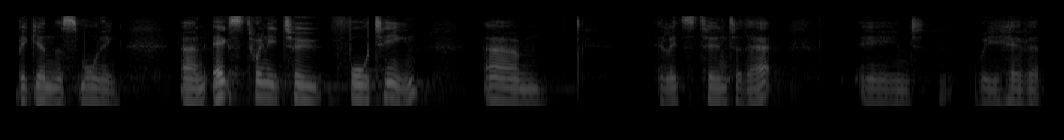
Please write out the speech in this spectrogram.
begin this morning. And Acts 22 14. Um, let's turn to that. And we have it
